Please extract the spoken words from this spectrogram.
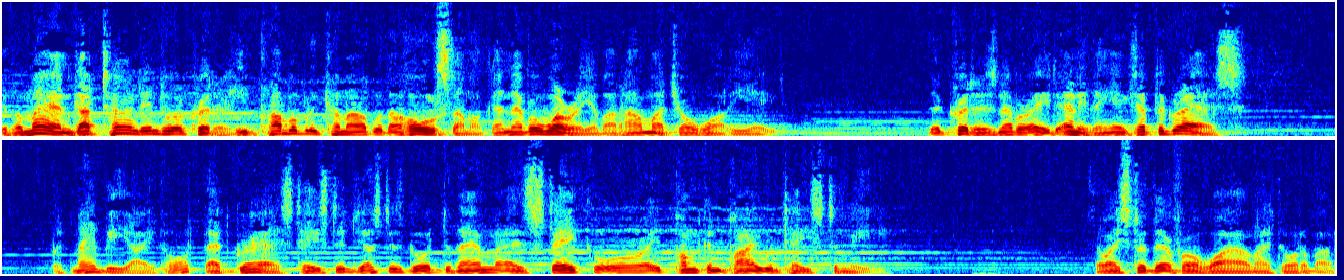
If a man got turned into a critter, he'd probably come out with a whole stomach and never worry about how much or what he ate. The critters never ate anything except the grass. But maybe, I thought, that grass tasted just as good to them as steak or a pumpkin pie would taste to me. So I stood there for a while and I thought about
